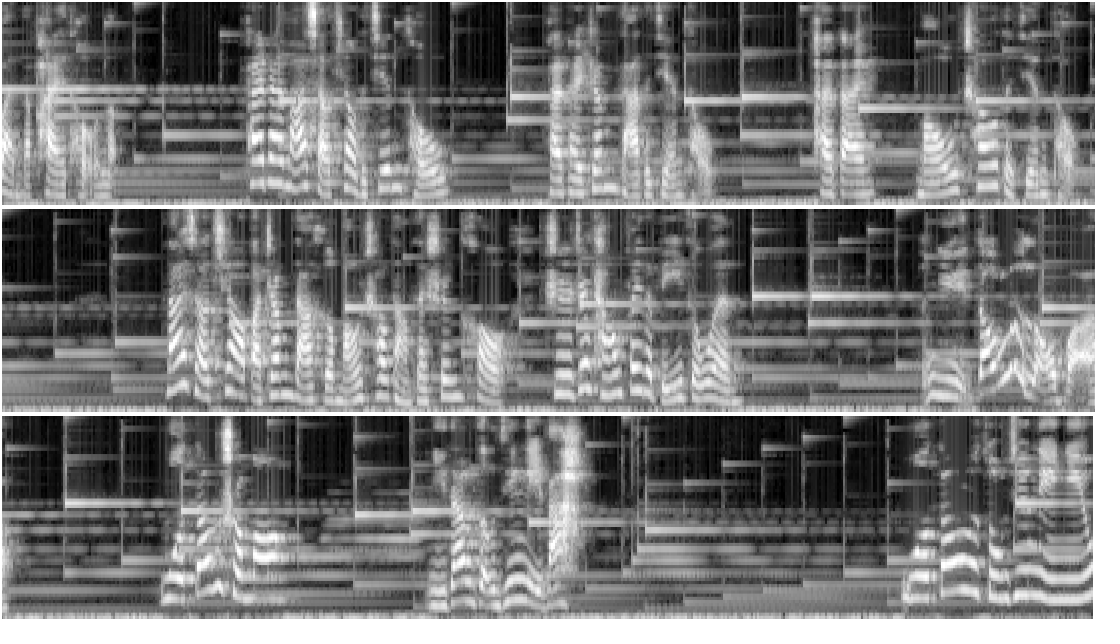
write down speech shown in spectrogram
板的派头了，拍拍马小跳的肩头，拍拍张达的肩头，拍拍毛超的肩头。马小跳把张达和毛超挡在身后，指着唐飞的鼻子问：“你当了老板？我当什么？你当总经理吧。我当了总经理，你又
